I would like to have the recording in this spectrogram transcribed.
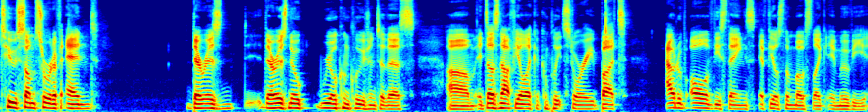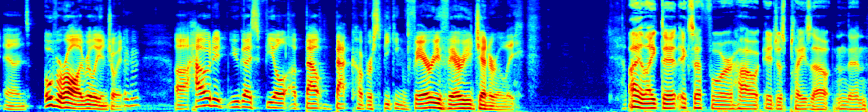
to some sort of end there is there is no real conclusion to this um it does not feel like a complete story but out of all of these things it feels the most like a movie and overall i really enjoyed it uh, how did you guys feel about back cover speaking very, very generally? I liked it, except for how it just plays out and then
